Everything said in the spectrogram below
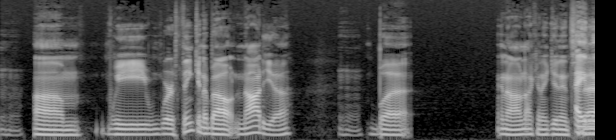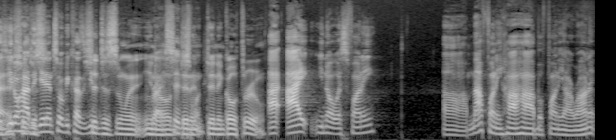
Mm-hmm. um, we were thinking about Nadia, Mm-hmm. but you know I'm not gonna get into Hey, that. you don't have to get into it because you, just went, you Right, know, didn't went- didn't go through. I, I, you know, it's funny. Um, not funny, haha, but funny, ironic.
